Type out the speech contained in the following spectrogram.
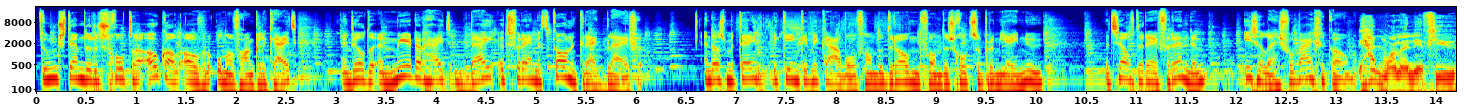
Toen stemden de Schotten ook al over onafhankelijkheid en wilde een meerderheid bij het Verenigd Koninkrijk blijven. En dat is meteen de kink in de kabel van de droom van de Schotse premier nu. Hetzelfde referendum is al eens voorbijgekomen. We had one only a few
